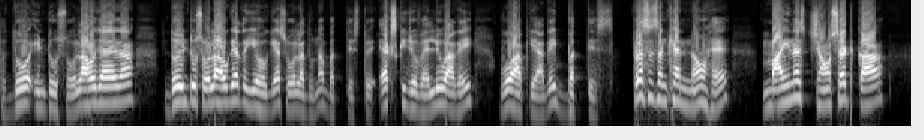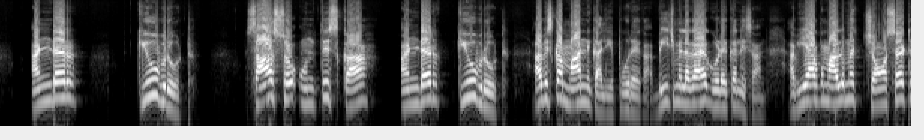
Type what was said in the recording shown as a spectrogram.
तो दो इंटू सोलह हो जाएगा। दो इंटू सोलह हो गया तो ये हो गया सोलह दूना बत्तीस। तो एक्स की जो वैल्यू आ गई, वो आपकी आ गई बत्तीस। प्रश्न संख्या नौ है, माइनस चौसठ का अंडर क्यूब रूट, सात सौ उनतीस का अंडर क्यूब रूट। अब इसका मान निकालिए पूरे का। बीच में लगा है गुड़े का निशान। अब ये आपको मालूम है चौसठ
